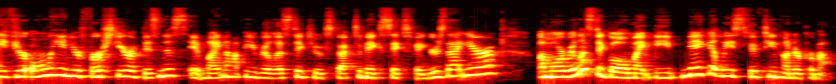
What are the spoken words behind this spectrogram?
If you're only in your first year of business, it might not be realistic to expect to make six figures that year. A more realistic goal might be make at least 1500 per month.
